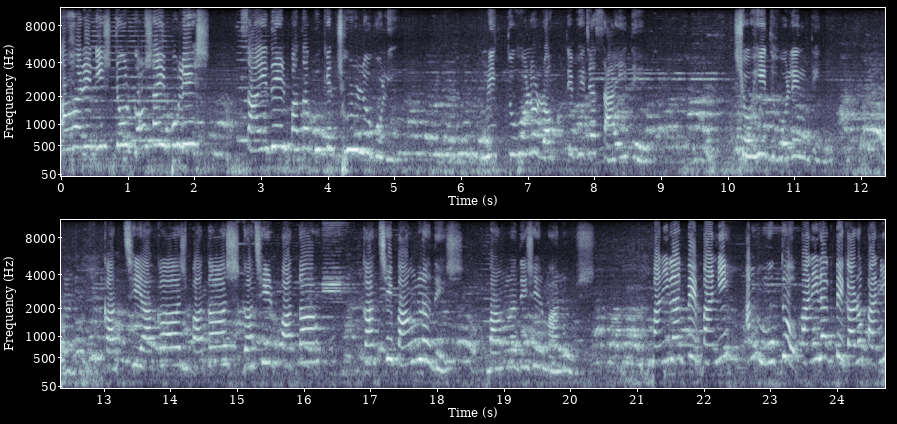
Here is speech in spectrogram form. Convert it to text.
আহারে নিষ্ঠুর কসাই পুলিশ! সাইদের পাতা বুকে ছুড়ল গুলি। মৃত্যু হলো রক্তে ভেজা সাইদের শহীদ হলেন তিনি। কাচ্ছে আকাশ, বাতাস, গাছের পাতা কাচ্ছে বাংলাদেশ, বাংলাদেশের মানুষ। পানি লাগবে? পানি? আমি মুগ্ধ। পানি লাগবে? কারও পানি?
